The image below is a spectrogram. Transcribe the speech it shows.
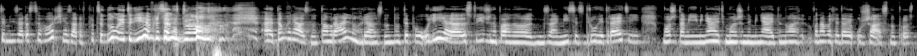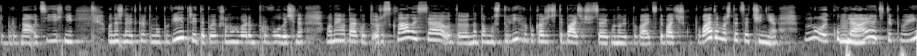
ти мені зараз це говориш, я зараз про це думаю, тоді я про це не думала. Е, Там грязно, там реально грязно. Ну, типу, олія стоїть вже, напевно, не знаю, місяць, другий, третій. Може там її міняють, може не міняють. Вона, вона виглядає ужасно, просто брудна. Оці їхні, вони ж на відкритому повітрі, типу, якщо ми говоримо про вуличне, вони отак от розклалися, от е, на тому столі, грубо кажучи, ти бачиш все, як воно відбувається. Ти бачиш, купуватимеш ти це чи ні. Ну, і купляють, типу, і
